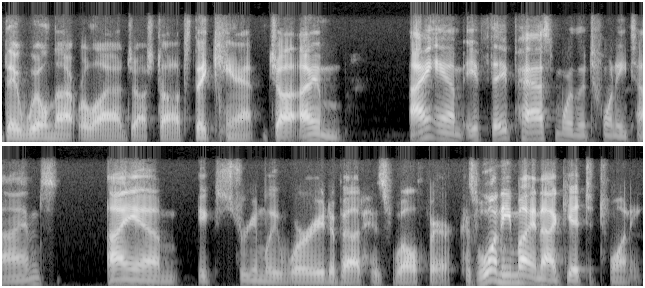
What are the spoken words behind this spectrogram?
they will not rely on Josh Dobbs. They can't. Jo- I am. I am. If they pass more than twenty times, I am extremely worried about his welfare because one, he might not get to twenty.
